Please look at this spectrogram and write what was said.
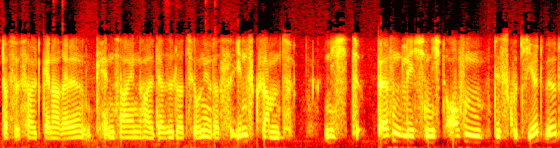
das ist halt generell ein Kennzeichen halt der Situation hier, dass insgesamt nicht öffentlich, nicht offen diskutiert wird,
